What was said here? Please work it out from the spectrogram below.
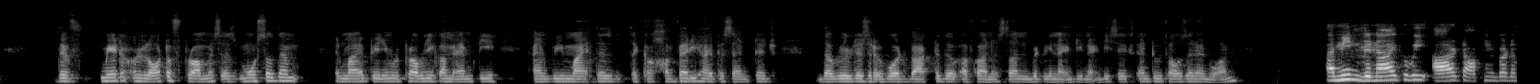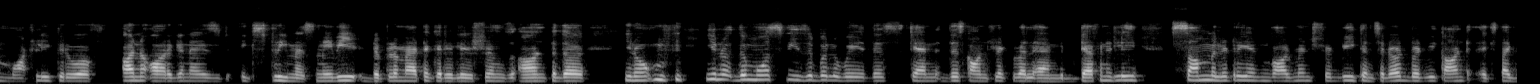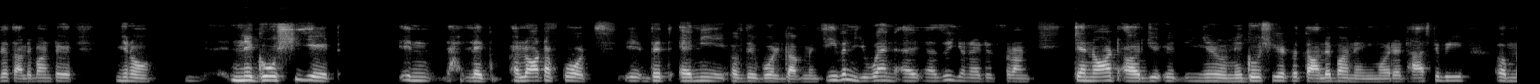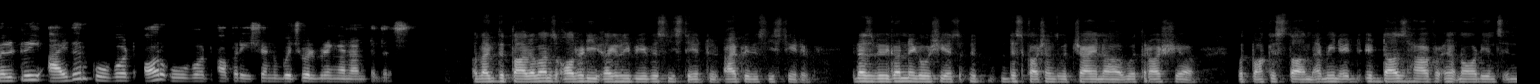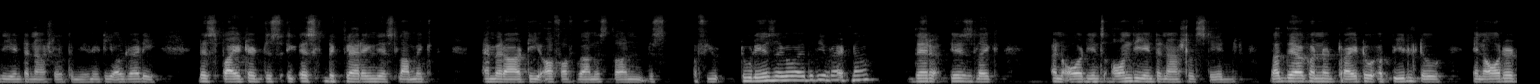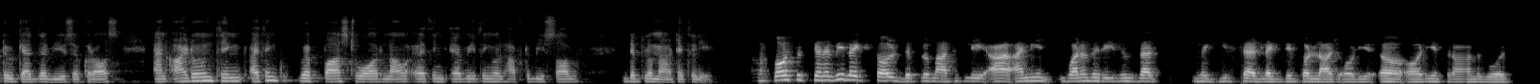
they've made a lot of promises. Most of them, in my opinion, will probably come empty and we might there's like a very high percentage that we will just revert back to the Afghanistan between 1996 and 2001. I mean, Vinayak, we are talking about a motley crew of unorganized extremists. Maybe diplomatic relations aren't the you know you know the most feasible way this can this conflict will end definitely some military involvement should be considered but we can't expect the taliban to you know negotiate in like a lot of quotes eh, with any of the world governments even un as a united front cannot argue eh, you know negotiate with taliban anymore. It has to be a military either covert or overt operation which will bring an end to this. Like the Taliban's already, like we previously stated, I previously stated, it has begun negotiations, eh, discussions with China, with Russia, with Pakistan. I mean, it, it does have an audience in the international community already, despite it just is declaring the Islamic Emirati of Afghanistan just a few two days ago, I believe. Right now, there is like an audience on the international stage that they are going to try to appeal to in order to get their views across. And I don't think, I think we're past war now. I think everything will have to be solved diplomatically. Of course, it's going to be like solved diplomatically. Uh, I mean, one of the reasons that, like you said, like they've got large audience, uh, audience around the world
